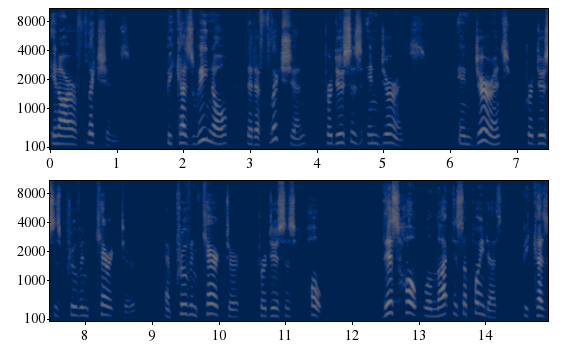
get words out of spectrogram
in our afflictions, because we know that affliction produces endurance. Endurance produces proven character, and proven character produces hope. This hope will not disappoint us because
